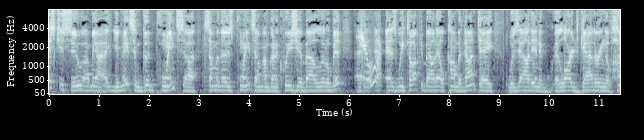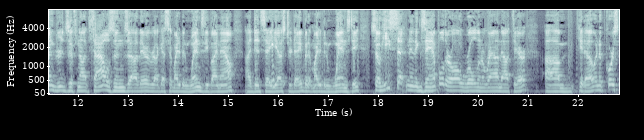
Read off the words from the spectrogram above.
ask you, Sue. I mean, I, you made some good points. Uh, some of those points I'm, I'm, going to quiz you about a little bit. Sure. Uh, as we talked about, El Comandante was out in a, a large gathering of hundreds, if not thousands. Uh, there, I guess it might have been Wednesday by now. I did say Mm-hmm. yesterday, but it might have been Wednesday. So he's setting an example. They're all rolling around out there. Um, you know, and of course,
